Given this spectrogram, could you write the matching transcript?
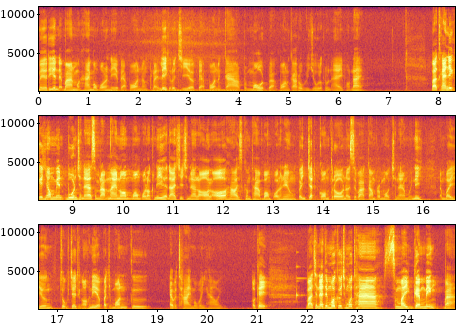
មេរៀនដែលបានបង្ហាញបងប្អូនគ្នាពាក់ព័ន្ធនឹង playlist ក៏ដូចជាពាក់ព័ន្ធនឹងការ promote ពាក់ព័ន្ធនឹងការ review លើខ្លួនឯងផងដែរ បាទថ្ងៃនេះគឺខ្ញុំមាន4 channel សម្រាប់ណែនាំបងប្អូនគ្នាដែលជា channel ល្អល្អហើយសង្ឃឹមថាបងប្អូនគ្នានឹងពេញចិត្តគ្រប់គ្រងនៅសេវាកម្ម promote channel មួយនេះដើម្បីយើងជោគជ័យទាំងអស់គ្នាបច្ចុប្បន្នគឺ advertise មកវិញហើយអូខេបាទ channel ទី1គឺឈ្មោះថាស្មី gaming បាទ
